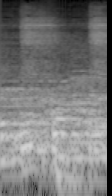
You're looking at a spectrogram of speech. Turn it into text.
You.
